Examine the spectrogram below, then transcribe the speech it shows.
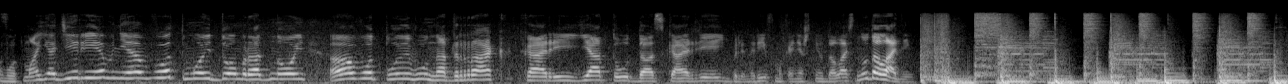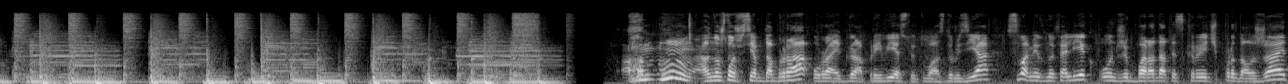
Вот моя деревня, вот мой дом родной, а вот плыву на драккаре я туда скорей. Блин, рифма, конечно, не удалась. Ну да ладненько. А ну что ж, всем добра, ура, игра приветствует вас, друзья. С вами вновь Олег, он же Бородатый Скретч, продолжает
